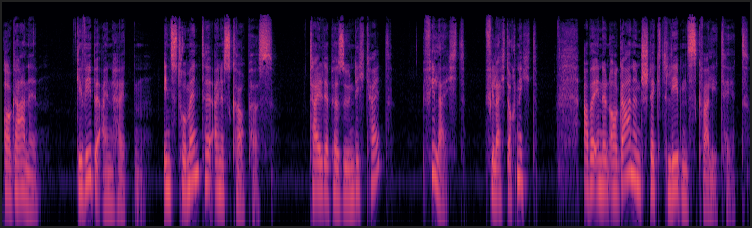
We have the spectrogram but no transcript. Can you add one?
Organe, Gewebeeinheiten, Instrumente eines Körpers. Teil der Persönlichkeit? Vielleicht, vielleicht auch nicht. Aber in den Organen steckt Lebensqualität.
